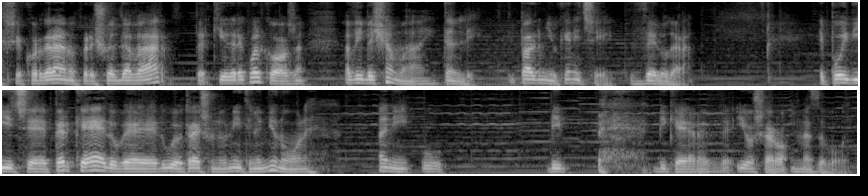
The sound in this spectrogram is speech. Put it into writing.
si accorderanno per Shel Davar, per chiedere qualcosa, Avibe Shammai, ten lì, il Padre mio che è nei cieli ve lo darà. E poi dice, perché dove due o tre sono uniti nel mio nome, Ani u Bikerev, io sarò in mezzo a voi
